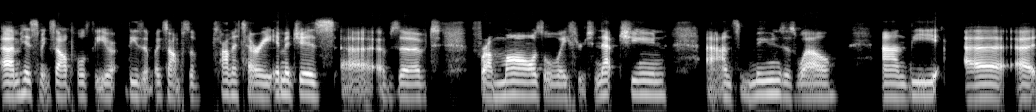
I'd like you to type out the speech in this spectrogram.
Um, here's some examples. These are examples of planetary images uh, observed from Mars all the way through to Neptune and some moons as well. And the uh, uh,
